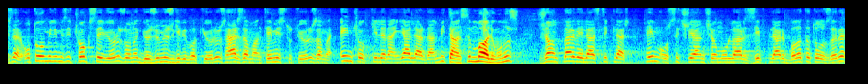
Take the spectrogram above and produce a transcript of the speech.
seyirciler otomobilimizi çok seviyoruz. Ona gözümüz gibi bakıyoruz. Her zaman temiz tutuyoruz ama en çok kirlenen yerlerden bir tanesi malumunuz jantlar ve lastikler. Hem o sıçrayan çamurlar, ziftler, balata tozları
